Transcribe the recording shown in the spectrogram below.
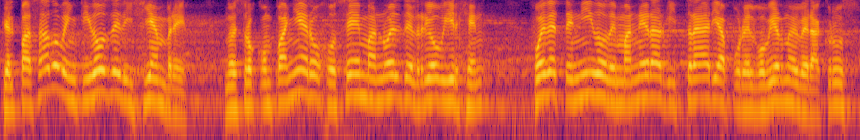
que el pasado 22 de diciembre nuestro compañero José Manuel del Río Virgen fue detenido de manera arbitraria por el gobierno de Veracruz.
